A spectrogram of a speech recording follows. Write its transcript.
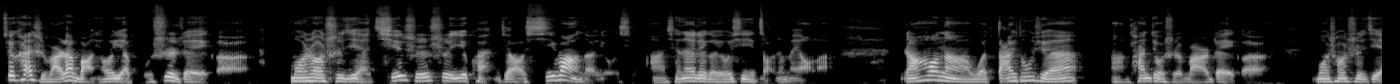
最开始玩的网游也不是这个《魔兽世界》，其实是一款叫《希望》的游戏啊。现在这个游戏早就没有了。然后呢，我大学同学啊，他就是玩这个《魔兽世界》，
